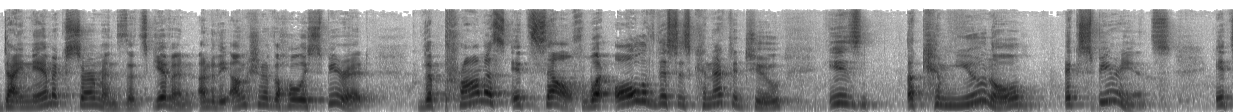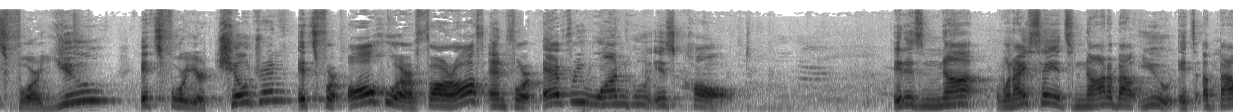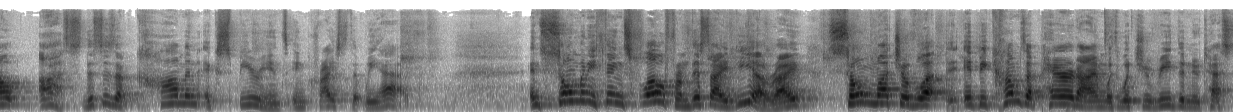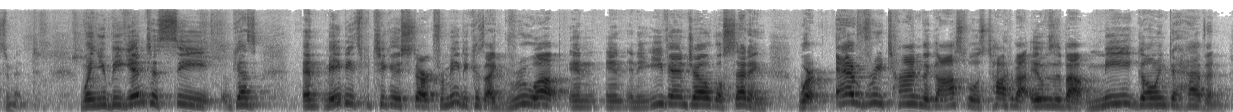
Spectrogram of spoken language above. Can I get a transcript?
dynamic sermons that's given under the unction of the Holy Spirit, the promise itself, what all of this is connected to, is a communal experience. It's for you, it's for your children, it's for all who are far off, and for everyone who is called. It is not, when I say it's not about you, it's about us. This is a common experience in Christ that we have. And so many things flow from this idea, right? So much of what, it becomes a paradigm with which you read the New Testament. When you begin to see, because, and maybe it's particularly stark for me because I grew up in, in, in an evangelical setting where every time the gospel was talked about, it was about me going to heaven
